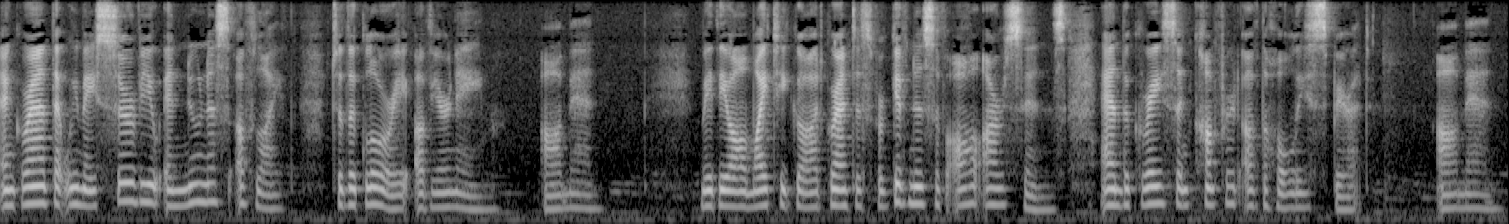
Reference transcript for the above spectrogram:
and grant that we may serve you in newness of life to the glory of your name. Amen. May the Almighty God grant us forgiveness of all our sins and the grace and comfort of the Holy Spirit. Amen.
